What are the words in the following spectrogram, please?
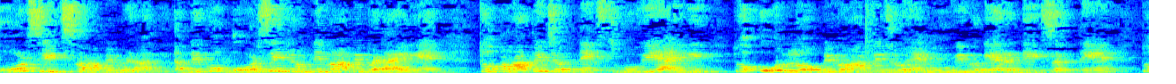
और सीट्स वहाँ पे बढ़ा दी। अब देखो, और सीट हमने वहाँ पे बढ़ाई है। तो वहाँ पे जब नेक्स्ट मूवी आएगी तो और लोग भी वहाँ पे जो है मूवी वगैरह देख सकते हैं। तो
